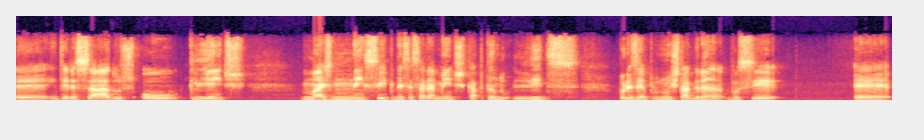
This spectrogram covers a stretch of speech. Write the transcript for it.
é, interessados ou clientes, mas nem sempre necessariamente captando leads. Por exemplo, no Instagram você é,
